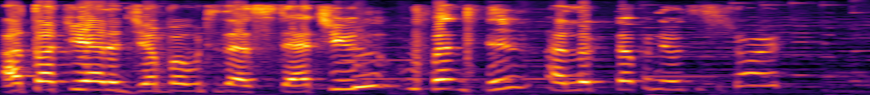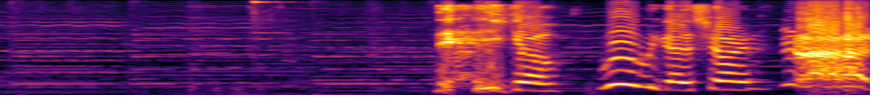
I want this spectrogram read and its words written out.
I thought you had to jump over to that statue, but then I looked up and it was a shard. There you go. Woo, we got a shard. Ah!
